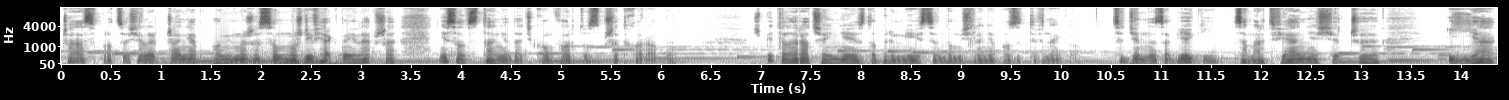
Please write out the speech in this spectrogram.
czas w procesie leczenia, pomimo że są możliwie jak najlepsze, nie są w stanie dać komfortu sprzed choroby. Szpital raczej nie jest dobrym miejscem do myślenia pozytywnego. Codzienne zabiegi, zamartwianie się, czy i jak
